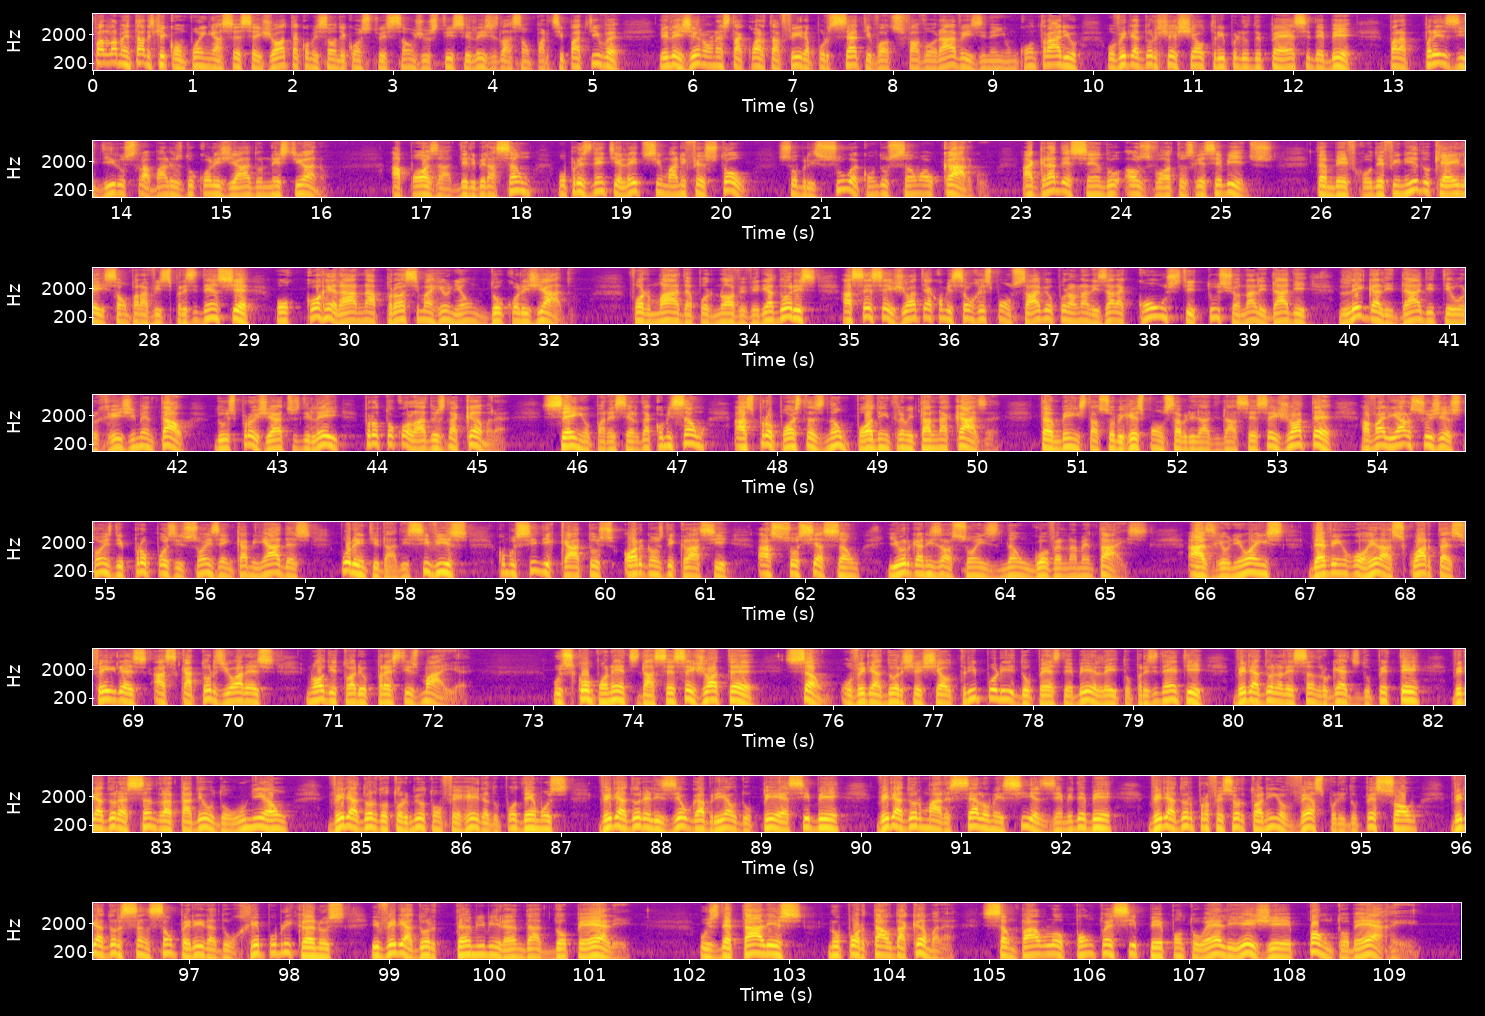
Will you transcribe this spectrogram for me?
parlamentares que compõem a CCJ, Comissão de Constituição, Justiça e Legislação Participativa, elegeram nesta quarta-feira, por sete votos favoráveis e nenhum contrário, o vereador Chechel Trípoli do PSDB para presidir os trabalhos do colegiado neste ano. Após a deliberação, o presidente eleito se manifestou sobre sua condução ao cargo, agradecendo aos votos recebidos. Também ficou definido que a eleição para a vice-presidência ocorrerá na próxima reunião do colegiado. Formada por nove vereadores, a CCJ é a comissão responsável por analisar a constitucionalidade, legalidade e teor regimental dos projetos de lei protocolados na Câmara. Sem o parecer da comissão, as propostas não podem tramitar na Casa. Também está sob responsabilidade da CCJ avaliar sugestões de proposições encaminhadas por entidades civis, como sindicatos, órgãos de classe, associação e organizações não governamentais. As reuniões devem ocorrer às quartas-feiras, às 14 horas, no auditório Prestes Maia. Os componentes da CCJ são o vereador Chechel Trípoli, do PSDB, eleito presidente, vereador Alessandro Guedes, do PT, vereadora Sandra Tadeu, do União, vereador Dr. Milton Ferreira, do Podemos, vereador Eliseu Gabriel, do PSB, vereador Marcelo Messias, MDB, vereador professor Toninho Véspoli, do PSOL, vereador Sansão Pereira, do Republicanos e vereador Tami Miranda, do PL. Os detalhes no portal da Câmara sãopaulo.sp.leg.br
